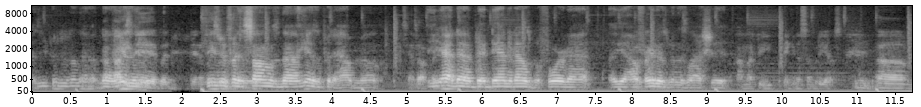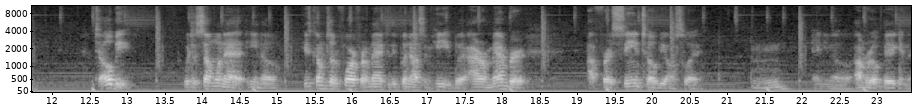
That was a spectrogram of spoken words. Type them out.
Has he put it on that? I No, thought he he did, but didn't He's been putting songs now. He hasn't put an album out. since He had that bandana that was before that. Uh, yeah, Alfredo's been his last shit. I might be thinking of somebody else. Mm. Um, Tobe, which is someone that you know he's come to the forefront, man, because he's putting out some heat. But I remember I first seen Tobe on Sway, Mm-hmm. and you know I'm real big into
